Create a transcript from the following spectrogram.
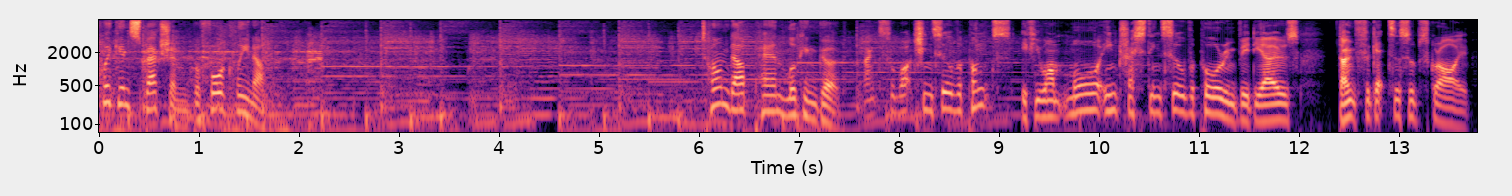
quick inspection before cleanup. Toned up pan looking good. Thanks for watching Silver Punks. If you want more interesting silver pouring videos, don't forget to subscribe.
